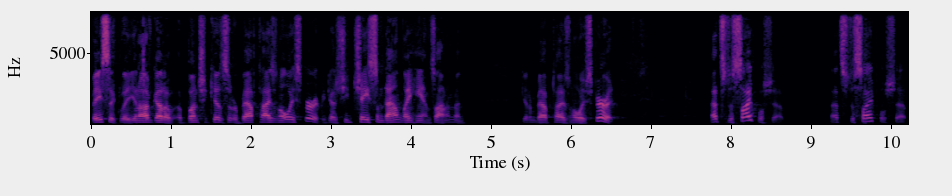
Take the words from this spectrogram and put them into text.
basically, you know, I've got a, a, bunch of kids that are baptized in the Holy Spirit because she'd chase them down, lay hands on them, and get them baptized in the Holy Spirit. That's discipleship. That's discipleship.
